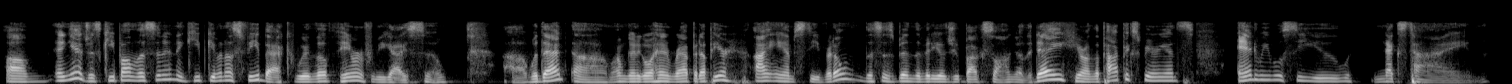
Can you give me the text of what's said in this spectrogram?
Um, and yeah, just keep on listening and keep giving us feedback. We love hearing from you guys. So, uh, with that, uh, I'm going to go ahead and wrap it up here. I am Steve Riddle. This has been the Video Jukebox Song of the Day here on the Pop Experience, and we will see you next time.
